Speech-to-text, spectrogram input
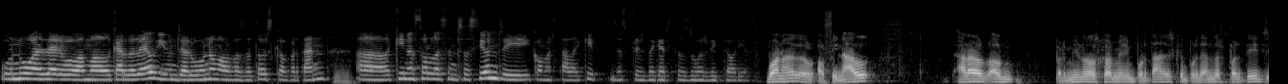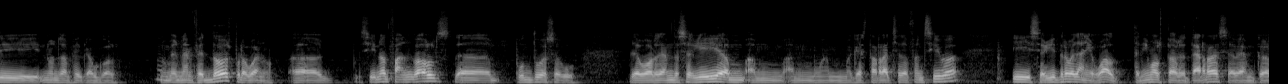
un 1 a 0 amb el Cardedeu i un 0-1 amb el Besatós, que per tant, uh, quines són les sensacions i com està l'equip després d'aquestes dues victòries? Bueno, al, al final, ara el, per mi una de les coses més importants és que portem dos partits i no ens han fet cap gol. Mm. Només n'hem fet dos, però bueno, uh, si no et fan gols, uh, puntua segur. Llavors hem de seguir amb, amb, amb, amb aquesta ratxa defensiva i seguir treballant igual. Tenim els peus a terra, sabem que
